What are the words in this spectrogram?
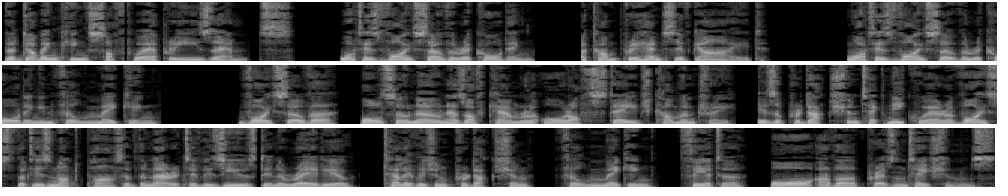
The Dubbing King software presents What is voiceover recording? A comprehensive guide. What is voiceover recording in filmmaking? Voiceover, also known as off-camera or off-stage commentary, is a production technique where a voice that is not part of the narrative is used in a radio, television production, filmmaking, theater, or other presentations.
